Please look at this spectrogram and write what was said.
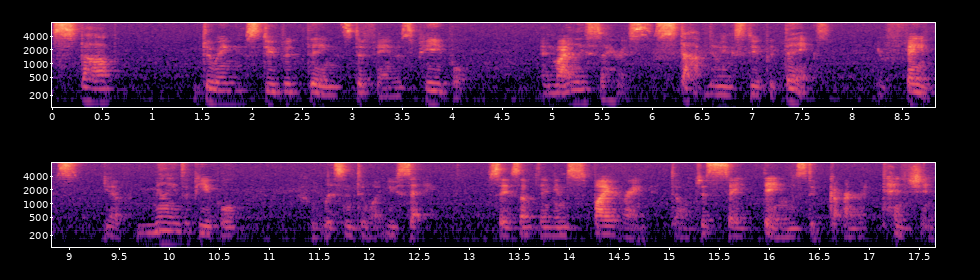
stop doing stupid things to famous people. And Miley Cyrus, stop doing stupid things. You're famous. You have millions of people who listen to what you say. Say something inspiring. Don't just say things to garner attention.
